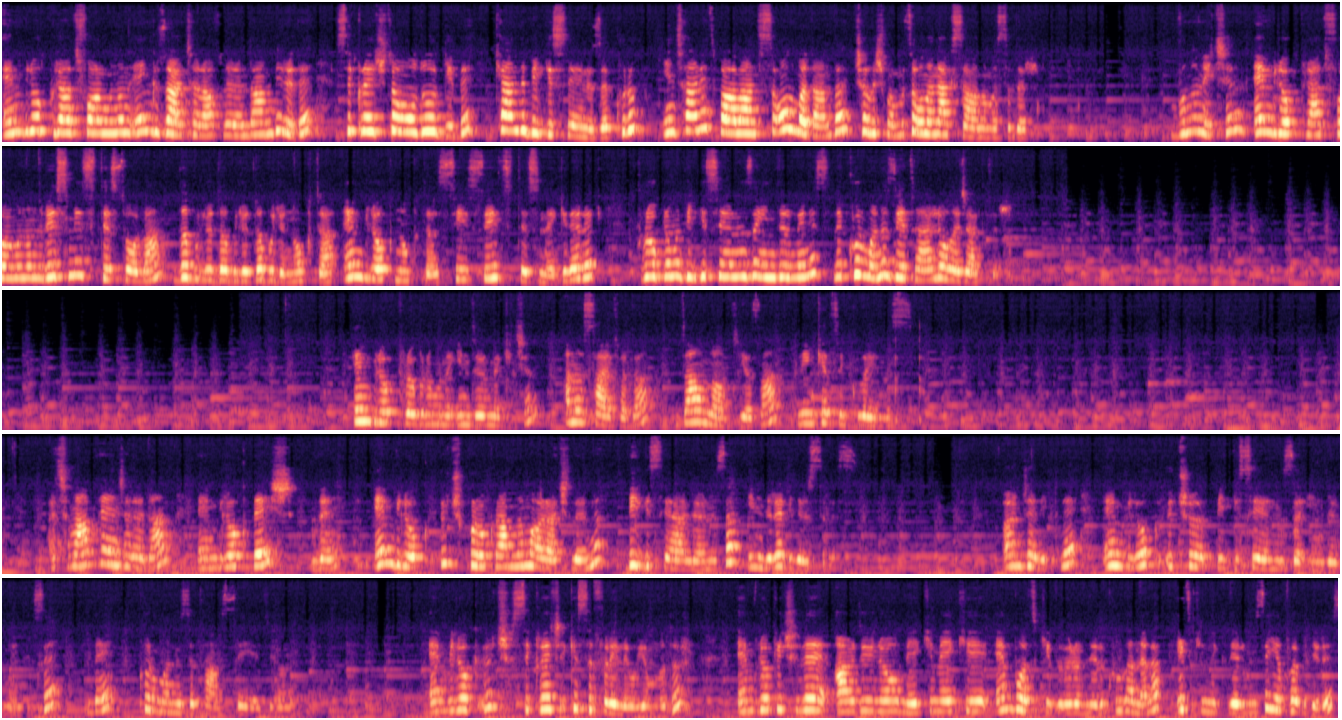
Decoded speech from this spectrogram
Mblock platformunun en güzel taraflarından biri de Scratch'te olduğu gibi kendi bilgisayarınıza kurup internet bağlantısı olmadan da çalışmamıza olanak sağlamasıdır. Bunun için Mblock platformunun resmi sitesi olan www.mblock.cc sitesine girerek programı bilgisayarınıza indirmeniz ve kurmanız yeterli olacaktır. Mblock programını indirmek için ana sayfada Download yazan linke tıklayınız. Açılan pencereden Mblock 5 ve Mblock 3 programlama araçlarını bilgisayarlarınıza indirebilirsiniz. Öncelikle Mblock 3'ü bilgisayarınıza indirmenizi ve kurmanızı tavsiye ediyorum. Mblock 3 Scratch 2.0 ile uyumludur. Mblock 3 ile Arduino, Makey Mbot gibi ürünleri kullanarak etkinliklerimizi yapabiliriz.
